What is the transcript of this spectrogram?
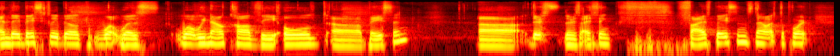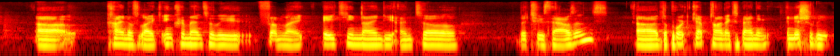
and they basically built what was what we now call the old uh, basin. Uh, there's there's I think five basins now at the port, uh, kind of like incrementally from like 1890 until the 2000s. Uh, the port kept on expanding initially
